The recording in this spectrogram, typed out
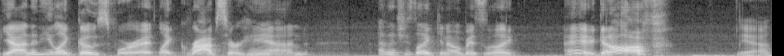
Yeah, and then he like goes for it, like grabs her hand, and then she's like, you know, basically like, "Hey, get off." Yeah.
